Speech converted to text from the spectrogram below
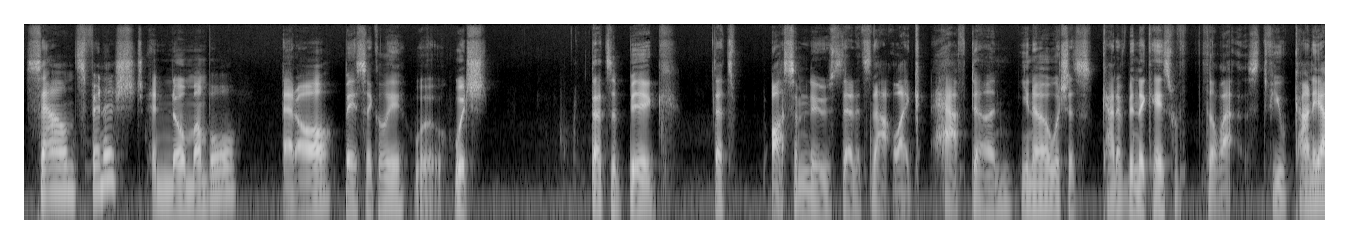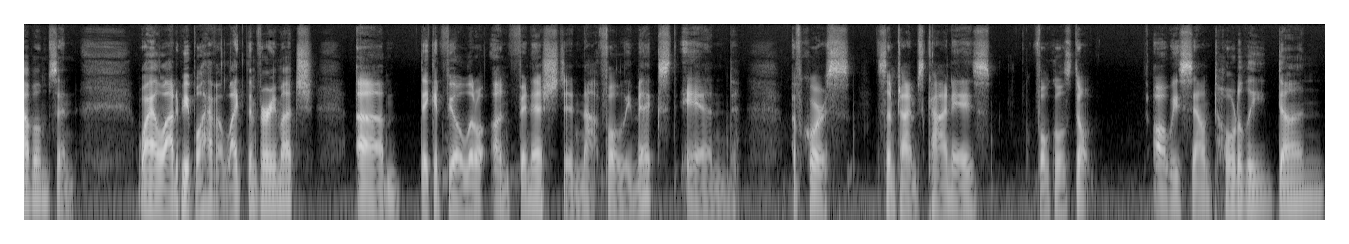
sounds finished and no mumble at all. Basically, woo, which that's a big, that's awesome news that it's not like half done, you know, which has kind of been the case with the last few Kanye albums and why a lot of people haven't liked them very much. Um, they could feel a little unfinished and not fully mixed. And of course, sometimes Kanye's vocals don't always sound totally done.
